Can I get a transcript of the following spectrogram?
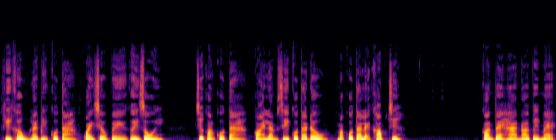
Khi không lại bị cô ta quay trở về gây rối. Chứ còn cô ta có ai làm gì cô ta đâu mà cô ta lại khóc chứ. Còn bé Hà nói với mẹ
